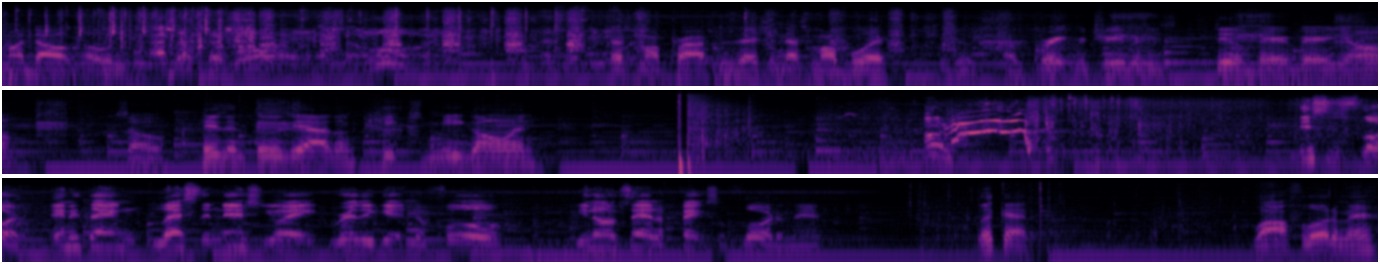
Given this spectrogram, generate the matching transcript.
my dog Odie. That's a boy. That's a boy. That's a good That's boy. my prized possession. That's my boy. He's a, a great retriever. He's still very, very young. So his enthusiasm keeps me going. Oh, this is Florida. Anything less than this, you ain't really getting the full, you know what I'm saying, effects of Florida, man. Look at it. Wild Florida, man.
